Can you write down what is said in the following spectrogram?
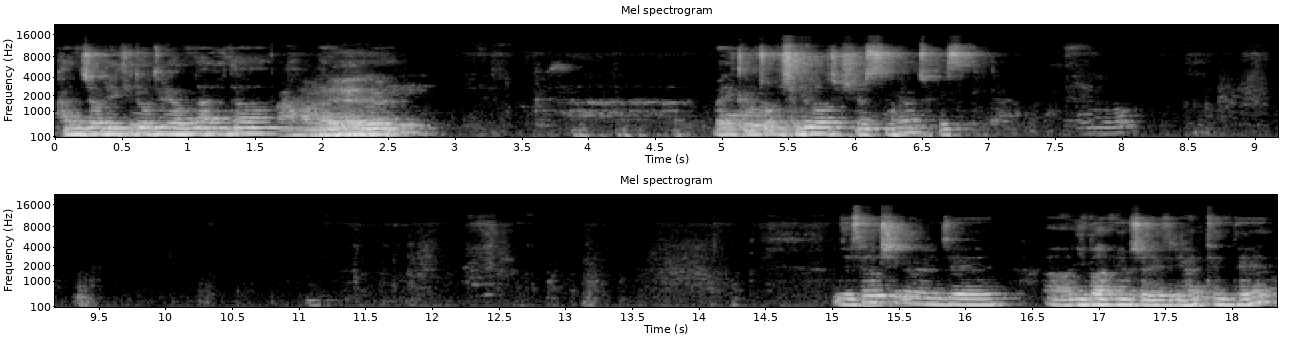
간절히 기도드리옵나이다. 아멘. 마이크를 좀 줄여 주셨으면 좋겠습니다. 이제 새벽 시간을 이제 어, 이 밤에 저희들이 할 텐데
